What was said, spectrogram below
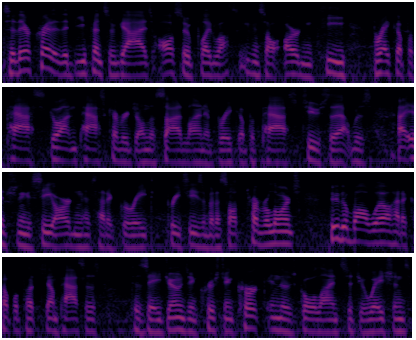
to their credit, the defensive guys also played well. So even saw Arden Key break up a pass, go out and pass coverage on the sideline and break up a pass too. So that was uh, interesting to see. Arden has had a great preseason, but I saw Trevor Lawrence threw the ball well, had a couple touchdown passes to Zay Jones and Christian Kirk in those goal line situations.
